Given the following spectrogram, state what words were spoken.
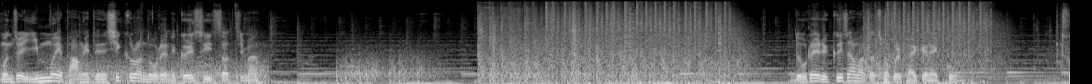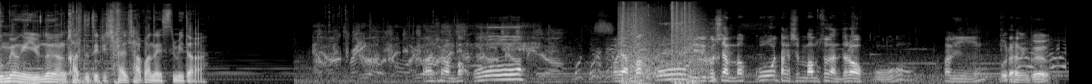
먼저 임무에 방해되는 시끄러운 노래는 끌 수 있었지만 노래를 끄자마자 적을 발견했고 두 명의 유능한 가드들이 잘 잡아냈습니다. 당신 안 받고 머리 안 받고 위리고시 안 받고 당신 마음속에 안 들어갔고 확인. 뭐라는 거요?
